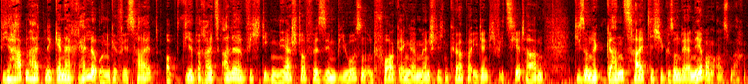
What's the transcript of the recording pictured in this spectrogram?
Wir haben halt eine generelle Ungewissheit, ob wir bereits alle wichtigen Nährstoffe, Symbiosen und Vorgänge im menschlichen Körper identifiziert haben, die so eine ganzheitliche, gesunde Ernährung ausmachen.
